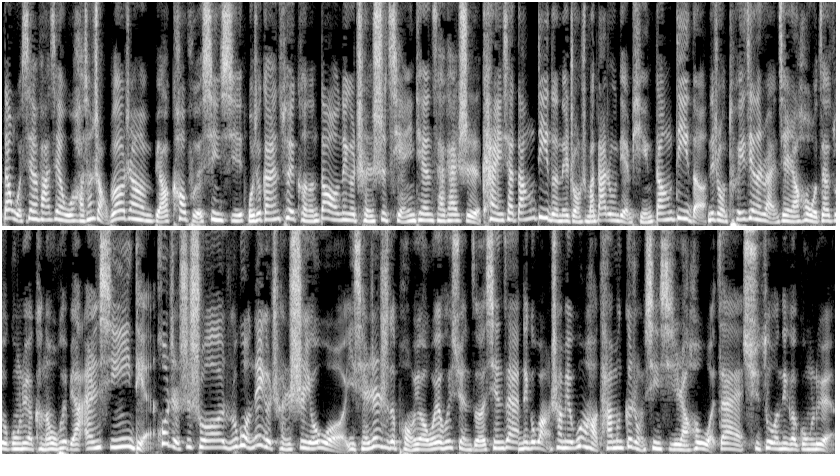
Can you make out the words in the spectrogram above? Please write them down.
但我现在发现，我好像找不到这样比较靠谱的信息，我就干脆可能到那个城市前一天才开始看一下当地的那种什么大众点评、当地的那种推荐的软件，然后我再做攻略，可能我会比较安心一点。或者是说，如果那个城市有我以前认识的朋友，我也会选择先在那个网上面问好他们各种信息，然后我再去做那个攻略。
